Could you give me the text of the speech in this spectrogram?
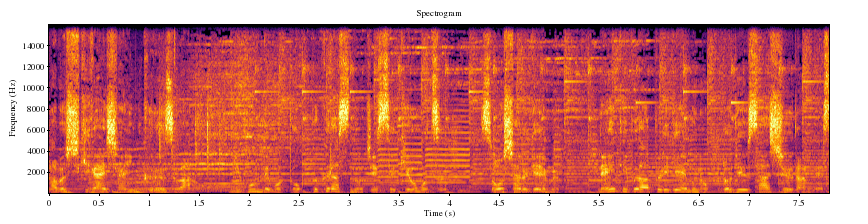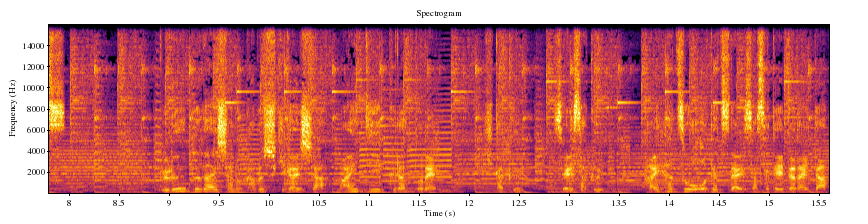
株式会社インクルーズは日本でもトップクラスの実績を持つソーシャルゲームネイティブアプリゲームのプロデューサー集団です。グループ会社の株式会社マイティクラフトで企画制作開発をお手伝いさせていただいた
